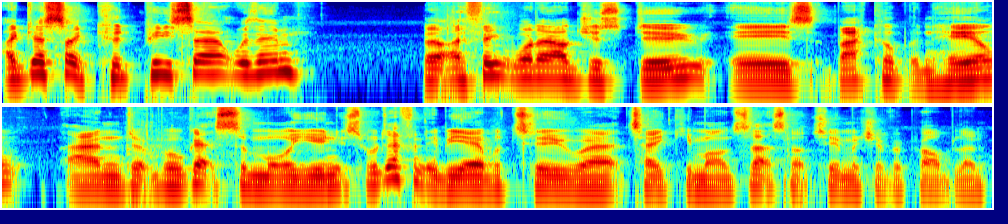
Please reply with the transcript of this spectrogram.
I guess I could peace out with him. But I think what I'll just do is back up and heal. And we'll get some more units. We'll definitely be able to uh, take him on. So that's not too much of a problem.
